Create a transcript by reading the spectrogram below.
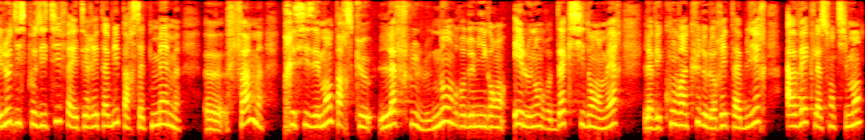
Et le dispositif a été rétabli par cette même euh, femme, précisément parce que l'afflux, le nombre de migrants et le nombre d'accidents en mer l'avaient convaincu de le rétablir avec l'assentiment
